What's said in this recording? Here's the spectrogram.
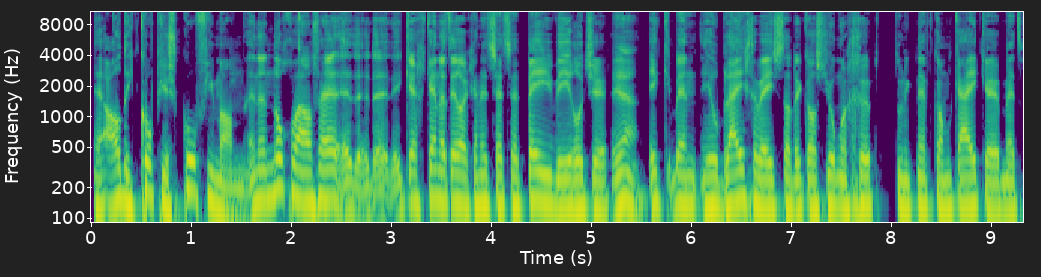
Eh, al die kopjes koffie, man. En dan nogmaals, hè, eh, eh, ik herken dat heel erg in het ZZP-wereldje. ja. Ik ben heel blij geweest dat ik als jonge gup, toen ik net kwam kijken, met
